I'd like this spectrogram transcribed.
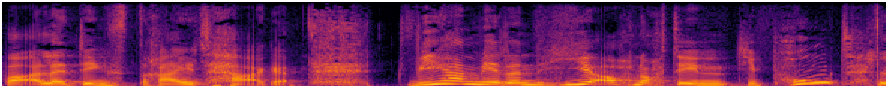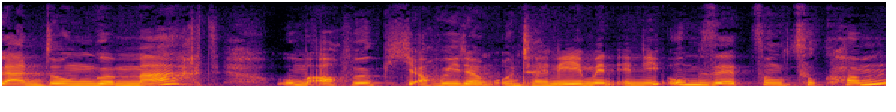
war allerdings drei Tage. Wie haben wir dann hier auch noch den, die Punktlandung gemacht, um auch wirklich auch wieder im Unternehmen in die Umsetzung zu kommen?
